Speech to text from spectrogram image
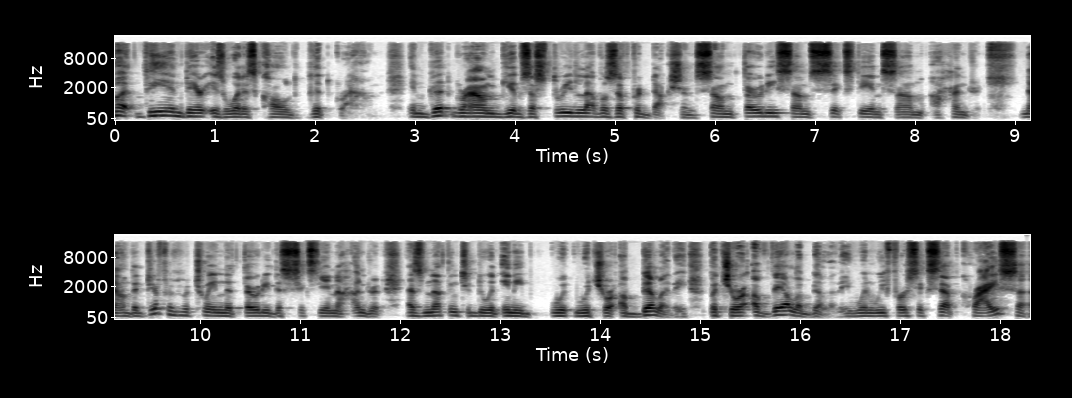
But then there is what is called good ground. And good ground gives us three levels of production some 30, some 60, and some 100. Now, the difference between the 30, the 60, and 100 has nothing to do with any with, with, your ability, but your availability. When we first accept Christ, uh,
